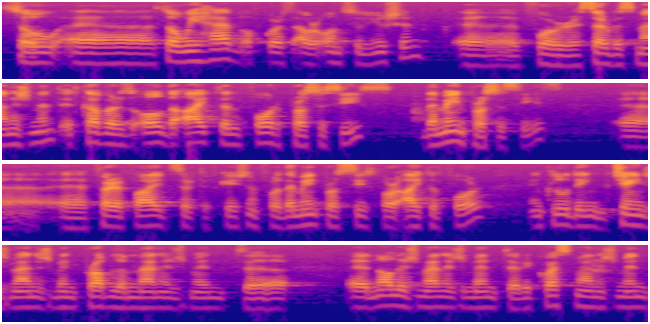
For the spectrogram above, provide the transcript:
So, uh, so we have, of course, our own solution uh, for service management. It covers all the ITIL 4 processes, the main processes, verified certification for the main processes for ITIL 4, including change management, problem management, uh, knowledge management, request management,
